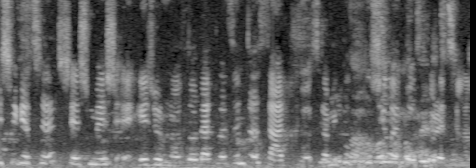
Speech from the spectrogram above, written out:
এসে গেছে শেষমেশ এই জন্য তো that was an sad post আমি খুব খুশি হয়ে পোস্ট করেছিলাম।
